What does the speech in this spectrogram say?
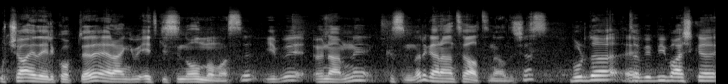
uçağa ya da helikoptere herhangi bir etkisinin olmaması gibi önemli kısımları garanti altına alacağız. Burada evet. tabii bir başka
